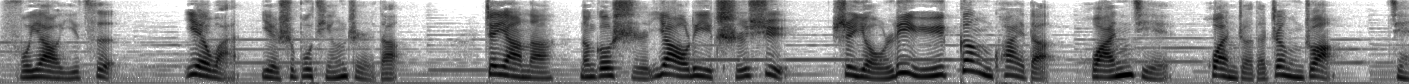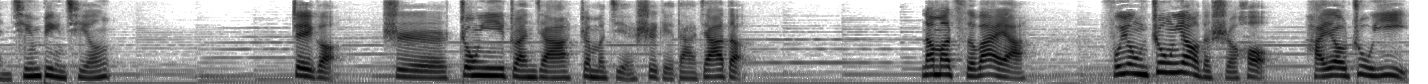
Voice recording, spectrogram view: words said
服药一次，夜晚也是不停止的，这样呢，能够使药力持续。是有利于更快的缓解患者的症状，减轻病情。这个是中医专家这么解释给大家的。那么此外呀，服用中药的时候还要注意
